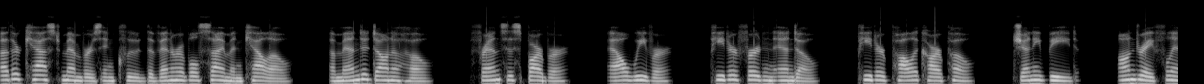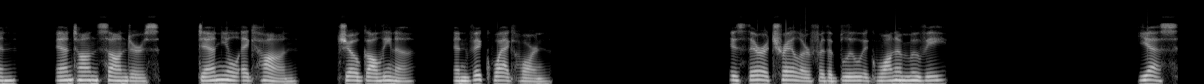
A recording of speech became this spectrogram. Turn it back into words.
Other cast members include the venerable Simon Callow, Amanda Donohoe, Frances Barber, Al Weaver, Peter Ferdinando, Peter Polycarpou, Jenny Bede, Andre Flynn, Anton Saunders, Daniel Eghan, Joe Gallina, and Vic Waghorn. Is there a trailer for the Blue Iguana movie? Yes,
